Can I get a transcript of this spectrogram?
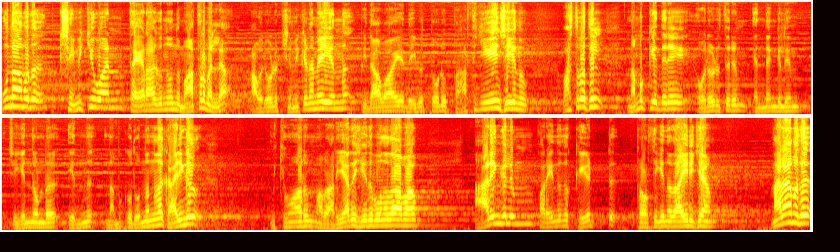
മൂന്നാമത് ക്ഷമിക്കുവാൻ തയ്യാറാകുന്നു എന്ന് മാത്രമല്ല അവരോട് ക്ഷമിക്കണമേ എന്ന് പിതാവായ ദൈവത്തോട് പ്രാർത്ഥിക്കുകയും ചെയ്യുന്നു. വാസ്തവത്തിൽ നമുക്കെതിരെ ഓരോരുത്തരും എന്തെങ്കിലും ചെയ്യുന്നുണ്ട് എന്ന് നമുക്ക് തോന്നുന്ന കാര്യങ്ങൾ മിക്കവാറും അവർ അറിയാതെ ചെയ്തു പോകുന്നതാവാം. ആരെങ്കിലും പറയുന്നത് കേട്ട് പ്രവർത്തിക്കുന്നതായിരിക്കാം. നാലാമത്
